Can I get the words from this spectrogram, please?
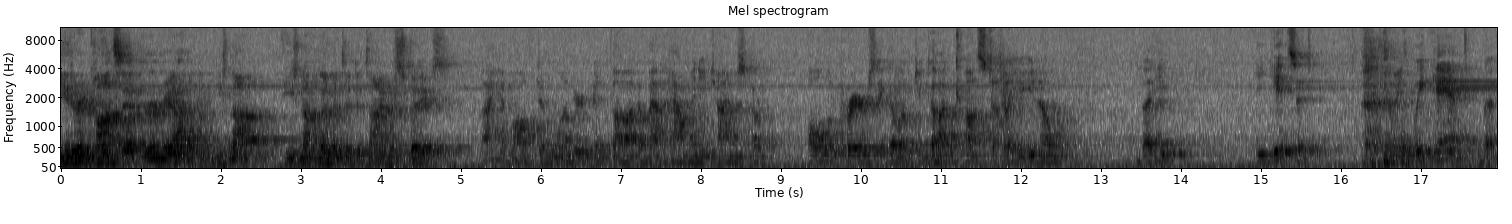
either in concept or in reality. He's not, he's not limited to time or space. I have often wondered and thought about how many times are all the prayers that go up to God constantly, you know, but he, he gets it. I mean, we can't, but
